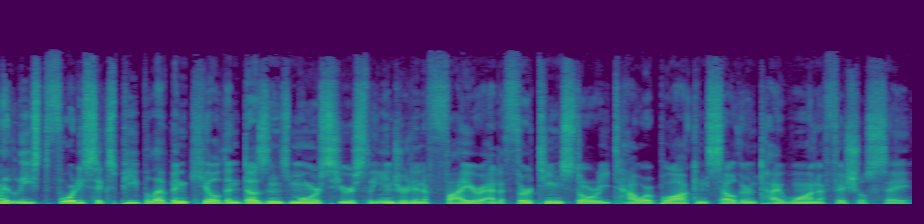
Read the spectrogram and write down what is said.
at least 46 people have been killed and dozens more seriously injured in a fire at a 13 story tower block in southern Taiwan, officials say.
